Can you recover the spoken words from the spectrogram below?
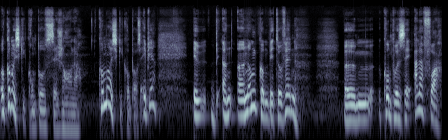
Oh, comment est-ce qu'ils composent ces gens-là? Comment est-ce qu'ils composent? Eh bien, euh, un, un homme comme Beethoven, euh, composé à la fois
